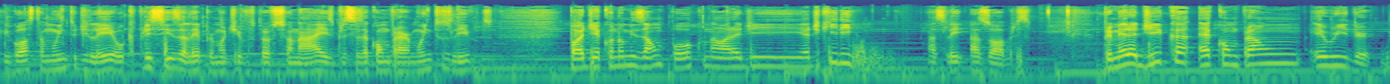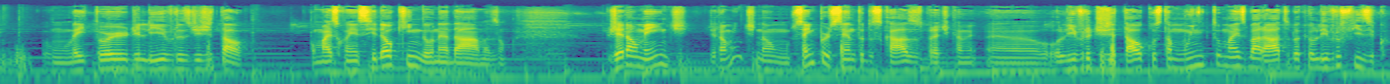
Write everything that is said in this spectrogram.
que gosta muito de ler ou que precisa ler por motivos profissionais, precisa comprar muitos livros pode economizar um pouco na hora de adquirir as, as obras. Primeira dica é comprar um e-reader, um leitor de livros digital. O mais conhecido é o Kindle, né, da Amazon. Geralmente, geralmente não, 100% dos casos praticamente, uh, o livro digital custa muito mais barato do que o livro físico.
